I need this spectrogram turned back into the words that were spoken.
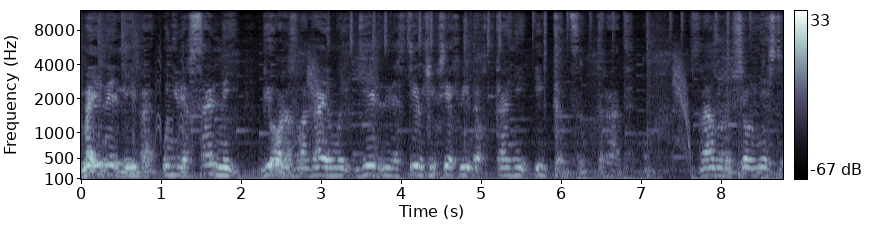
Мейный либо универсальный биоразлагаемый гель для стирки всех видов тканей и концентрат. Сразу же все вместе.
